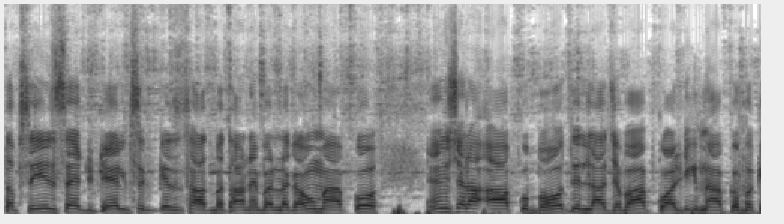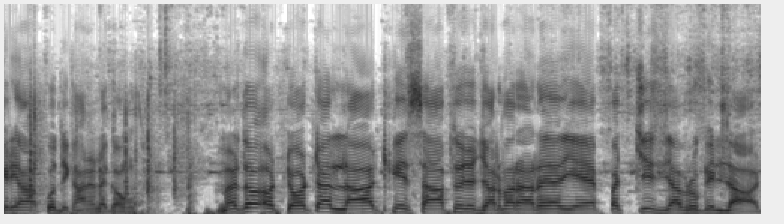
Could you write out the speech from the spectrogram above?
تفصیل سے ڈیٹیلس کے ساتھ بتانے پر لگا ہوں میں آپ کو انشاءاللہ آپ کو بہت ہی لاجواب کوالٹی کی میں آپ کو بکریاں آپ کو دکھانے لگا ہوں۔ میرے دوست، اور ٹوٹل لاٹ کے حساب سے جو جانور آ رہے ہیں، یہ ہے پچیس جانوروں کی لاٹ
